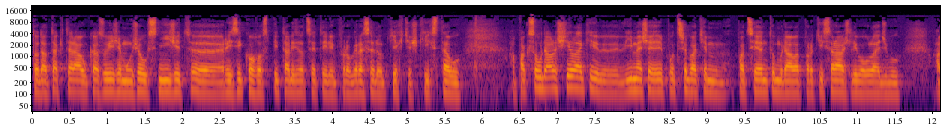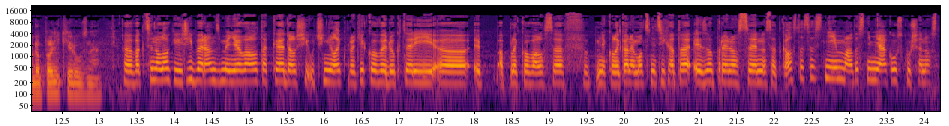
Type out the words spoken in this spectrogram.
to data, která ukazují, že můžou snížit eh, riziko hospitalizace, tedy progrese do těch těžkých stavů. A pak jsou další léky. Víme, že je potřeba těm pacientům dávat protisrážlivou léčbu a doplňky různé. Vakcinolog Jiří Beran zmiňoval také další účinný lék proti covidu, který uh, i aplikoval se v několika nemocnicích, a to je izoprinosin. Setkal jste se s ním? Máte s ním nějakou zkušenost?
